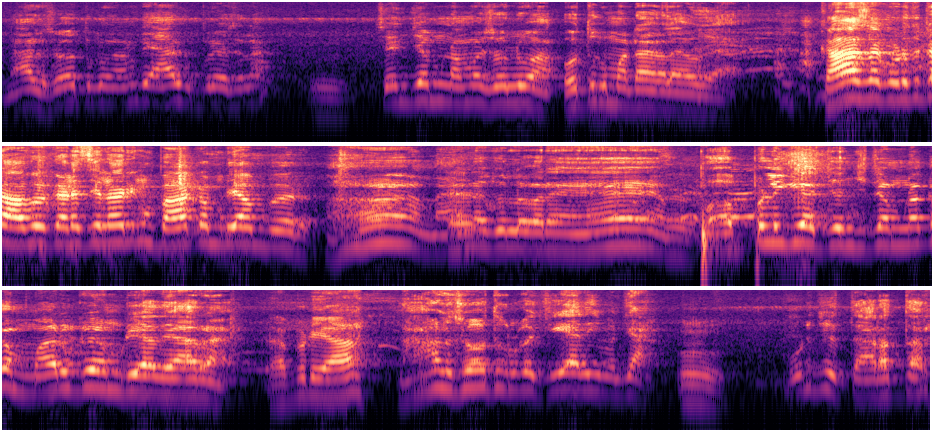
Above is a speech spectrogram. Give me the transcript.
நாலு சோத்துக்குள்ள வந்து யாருக்கு பிரயோஜனம்? செஞ்சோம்னு நம்ம சொல்லுவான் ஒத்துக்க மாட்டாங்களே அவங்க? காசை கொடுத்துட்டு அவங்க கடைசியில் வரைக்கும் பார்க்க முடியாம போயிடும் நான் என்ன சொல்ல வரேன்? பப்ளிக்காக செஞ்சிட்டோம்னாக்கா மறுக்கவே முடியாது யாரும். அப்படியா? நாலு சோத்துக்குள்ள செய்யாதீங்க மச்சான். முடிஞ்சு தர தர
